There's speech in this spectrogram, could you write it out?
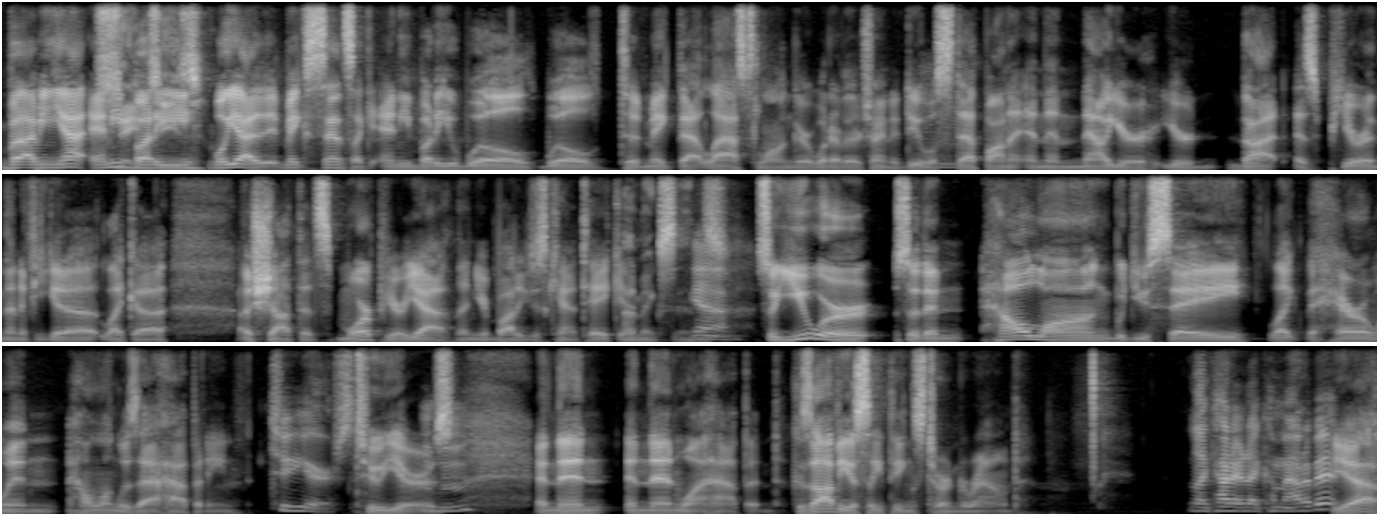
but I mean, yeah, anybody Samesies. well, yeah, it makes sense. Like anybody will will to make that last longer, whatever they're trying to do, will step on it and then now you're you're not as pure and then if you get a like a a shot that's more pure, yeah, then your body just can't take it. that makes sense. yeah. so you were so then how long would you say like the heroin, how long was that happening? Two years. 2 years. Mhm. And then and then what happened? Cuz obviously things turned around. Like, how did I come out of it? Yeah.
